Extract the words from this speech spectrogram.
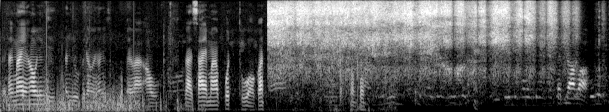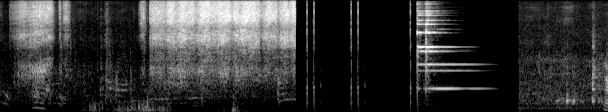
แต่ทางในเฮายังสิอันอยู่พี่น้องเลยเฮายังสิไปว่าเอา ลาดทรายมาพดถูออกก่อนโอเคเอา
